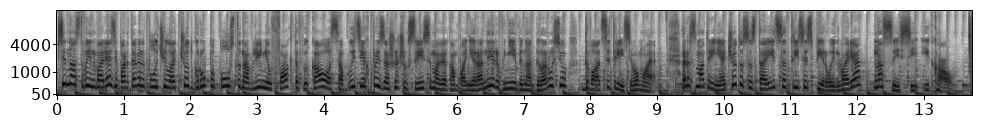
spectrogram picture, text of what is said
17 января департамент получил отчет группы по установлению фактов ИКАО о событиях, произошедших с рейсом авиакомпании «Ранейр» в небе над Беларусью 23 мая. Рассмотрение отчета состоится 31 января на сессии ИКАО.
